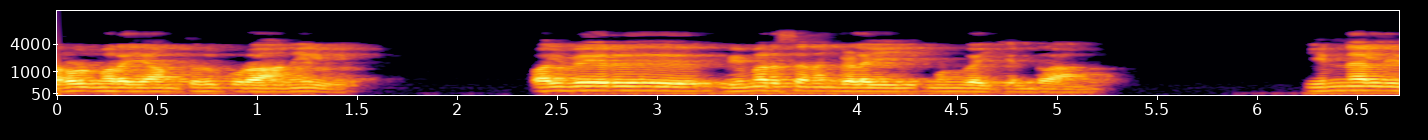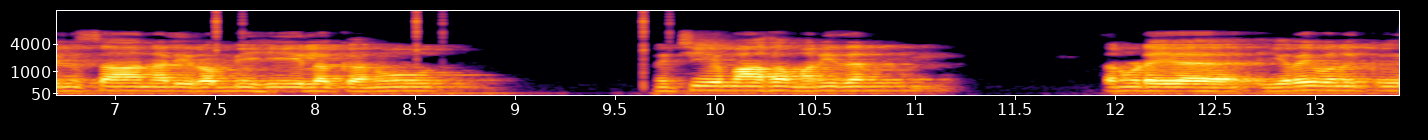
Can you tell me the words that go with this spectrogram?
அருள்மறையாம் திருக்குரானில் பல்வேறு விமர்சனங்களை முன்வைக்கின்றான். இன்னல் இன்சான் அலி ரப்பிஹி லக்கனூத் நிச்சயமாக மனிதன் தன்னுடைய இறைவனுக்கு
